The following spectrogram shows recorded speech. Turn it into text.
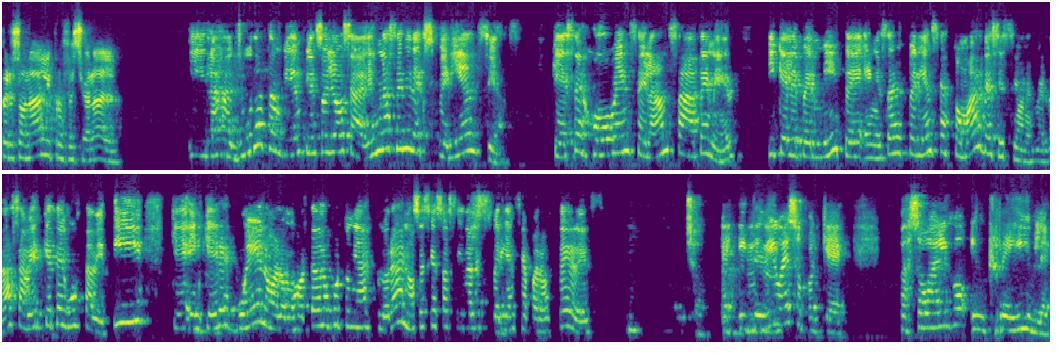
personal y profesional. Y las ayuda también, pienso yo, o sea, es una serie de experiencias que ese joven se lanza a tener y que le permite en esas experiencias tomar decisiones, ¿verdad? Saber qué te gusta de ti, qué, en qué eres bueno, a lo mejor te da la oportunidad de explorar. No sé si esa ha sido la experiencia para ustedes. mucho. Eh, y te digo eso porque pasó algo increíble.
